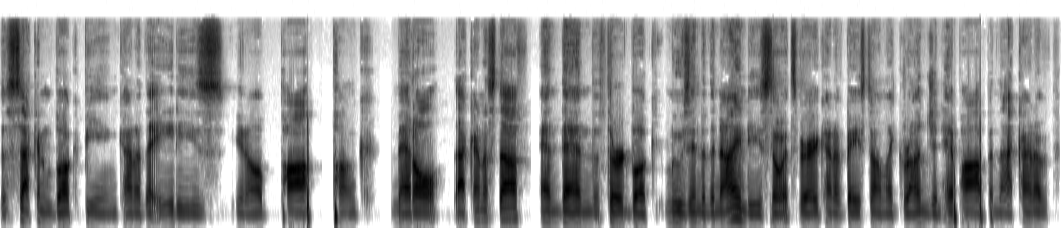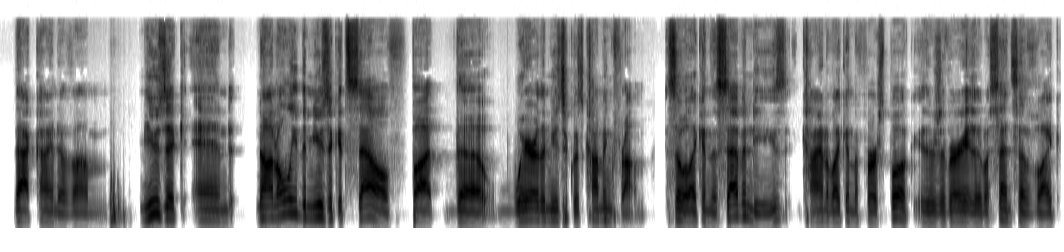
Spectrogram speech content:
the second book being kind of the 80s, you know, pop, punk, metal, that kind of stuff. And then the third book moves into the 90s, so it's very kind of based on like grunge and hip hop and that kind of that kind of um, music. And not only the music itself, but the where the music was coming from. So, like in the '70s, kind of like in the first book, there's a very there's a sense of like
